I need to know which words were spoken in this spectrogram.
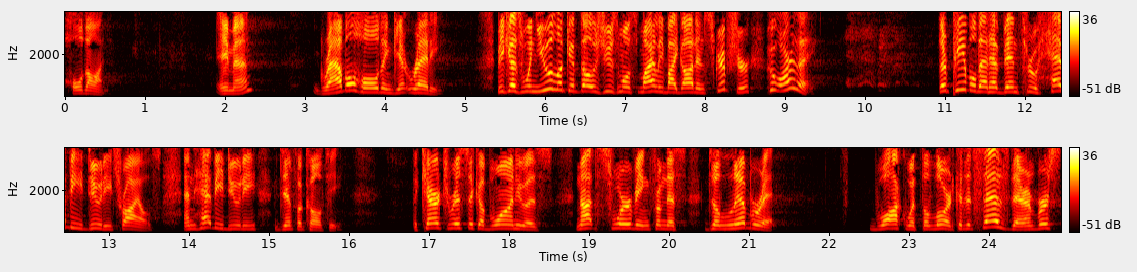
hold on. Amen? Grab a hold and get ready. Because when you look at those used most mightily by God in Scripture, who are they? They're people that have been through heavy duty trials and heavy duty difficulty. The characteristic of one who is not swerving from this deliberate walk with the Lord. Because it says there in verse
